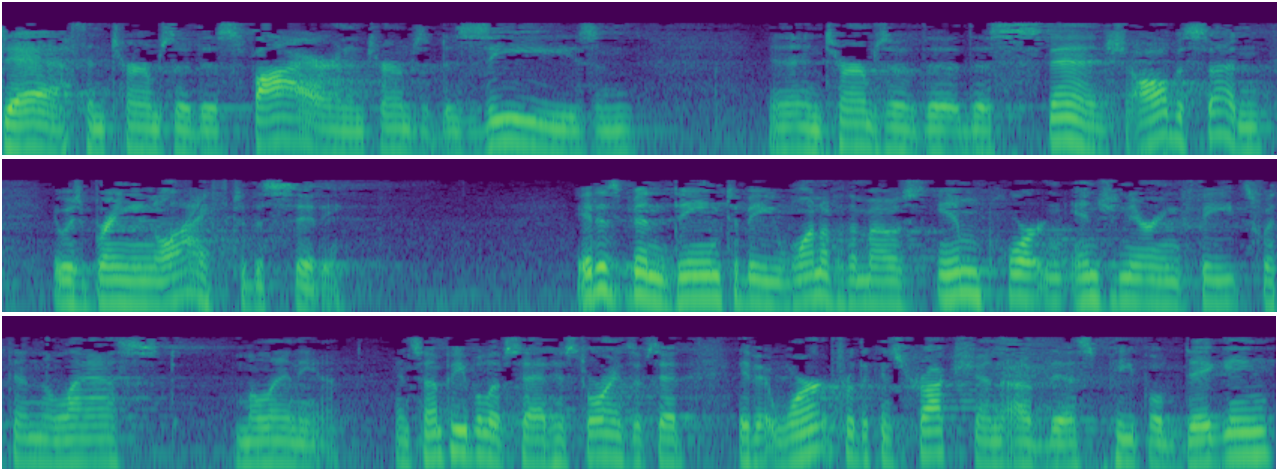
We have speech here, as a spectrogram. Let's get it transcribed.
death in terms of this fire and in terms of disease and in terms of the, the stench, all of a sudden it was bringing life to the city. It has been deemed to be one of the most important engineering feats within the last millennia. And some people have said, historians have said, if it weren't for the construction of this, people digging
